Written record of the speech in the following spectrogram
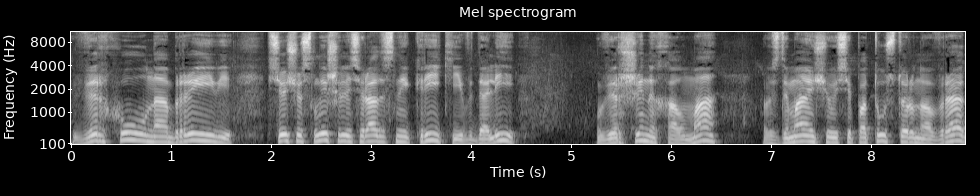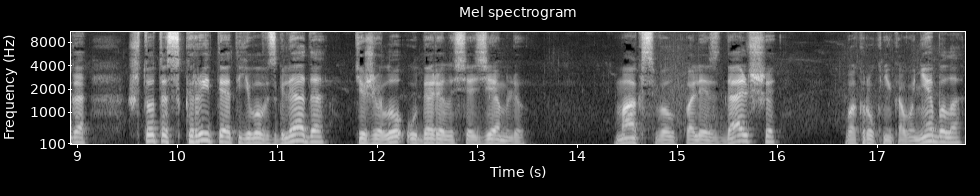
Вверху, на обрыве, все еще слышались радостные крики, и вдали, у вершины холма, вздымающегося по ту сторону оврага, что-то скрытое от его взгляда тяжело ударилось о землю. Максвелл полез дальше, вокруг никого не было.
